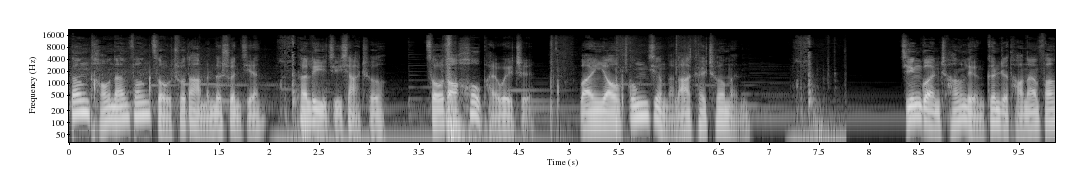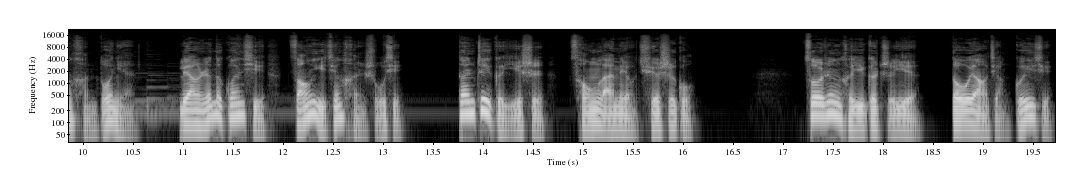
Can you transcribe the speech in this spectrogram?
当陶南方走出大门的瞬间，他立即下车，走到后排位置，弯腰恭敬的拉开车门。尽管长岭跟着陶南方很多年，两人的关系早已经很熟悉，但这个仪式从来没有缺失过。做任何一个职业都要讲规矩。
